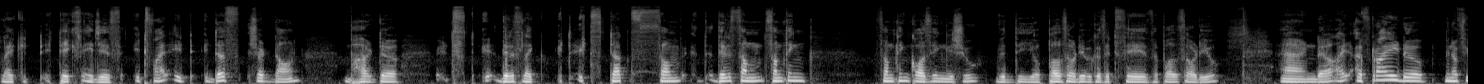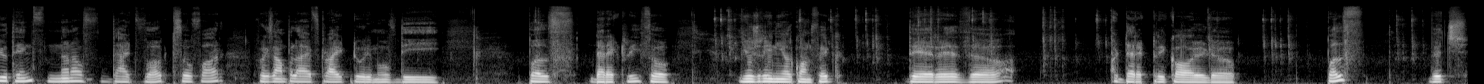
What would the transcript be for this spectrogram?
Like it, it takes ages. It fi- it it does shut down, but uh, it's it, there is like it, it's stuck some there is some something something causing issue with the pulse audio because it says the pulse audio. And uh, I, have tried uh, you know a few things. None of that worked so far. For example i've tried to remove the pulse directory. So usually in your config there is uh, a directory called uh, pulse which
